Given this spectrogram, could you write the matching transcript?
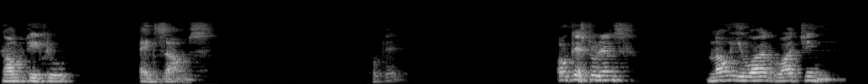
competitive exams. Okay. Okay, students. Now you are watching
